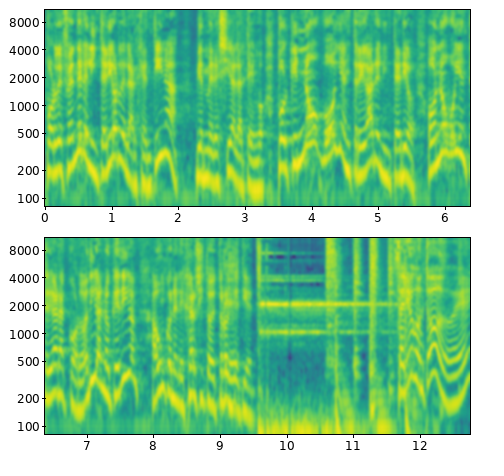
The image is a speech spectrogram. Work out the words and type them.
por defender el interior de la Argentina, bien merecida la tengo. Porque no voy a entregar el interior o no voy a entregar a Córdoba. Digan lo que digan, aún con el ejército de troll que tiene. Salió con todo, ¿eh?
